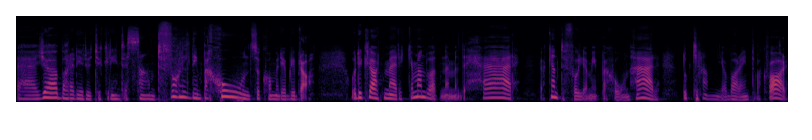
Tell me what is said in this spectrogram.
eh, gör bara det du tycker är intressant. Följ din passion så kommer det bli bra. Och det är klart, märker man då att nej men det här, jag kan inte följa min passion här. Då kan jag bara inte vara kvar.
